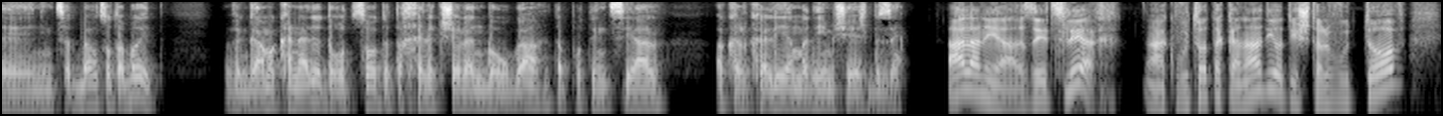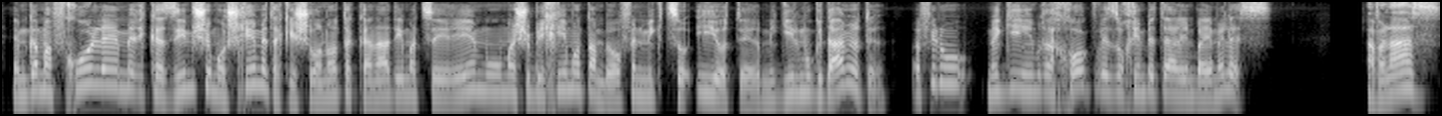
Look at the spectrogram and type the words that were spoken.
אה, נמצאת בארצות הברית. וגם הקנדיות רוצות את החלק שלהן בעוגה, את הפוטנציאל הכלכלי המדהים שיש בזה. על הנייר זה הצליח. הקבוצות הקנדיות השתלבו טוב, הם גם הפכו למרכזים שמושכים את הכישרונות הקנדיים הצעירים ומשביחים אותם באופן מקצועי יותר מגיל מוקדם יותר, אפילו מגיעים רחוק וזוכים בתארים ב-MLS. אבל אז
